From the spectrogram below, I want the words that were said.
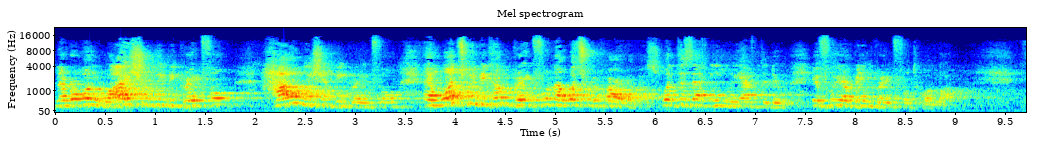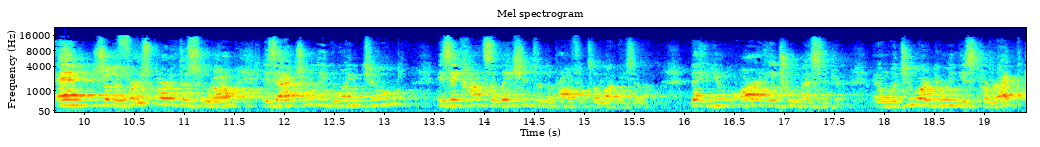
Number one, why should we be grateful? How we should be grateful. And once we become grateful, now what's required of us? What does that mean we have to do if we are being grateful to Allah? And so the first part of the surah is actually going to, is a consolation to the Prophet ﷺ, that you are a true messenger. And what you are doing is correct.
